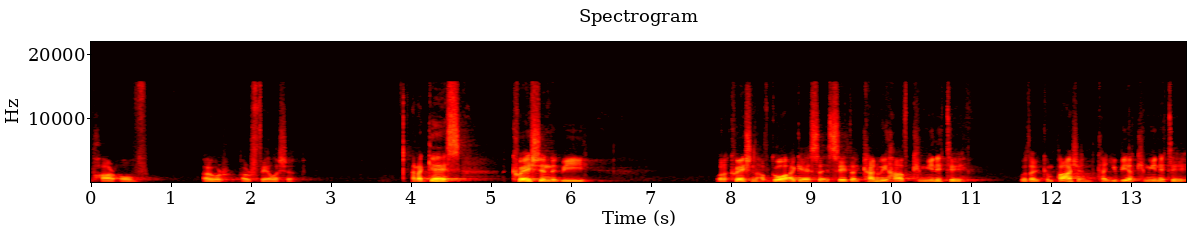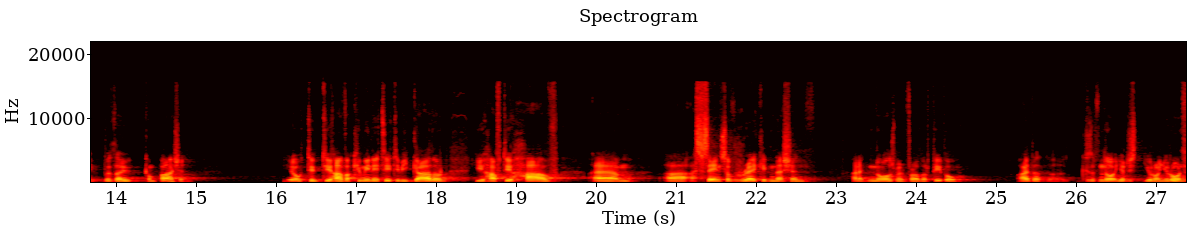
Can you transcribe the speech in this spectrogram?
part of our, our fellowship. And I guess a question that we, or a question that I've got, I guess, is said that can we have community without compassion? Can you be a community without compassion? You know, to, to have a community, to be gathered, you have to have um, a, a, sense of recognition and acknowledgement for other people. Because if not, you're just you're on your own.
